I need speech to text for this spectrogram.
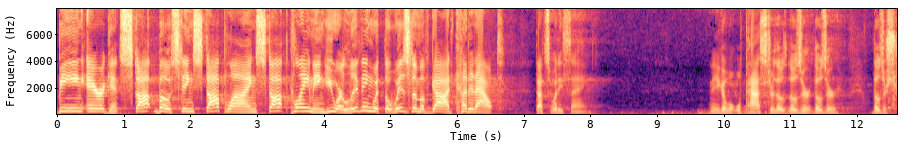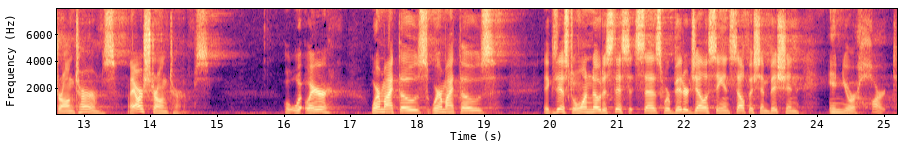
being arrogant. Stop boasting. Stop lying. Stop claiming you are living with the wisdom of God. Cut it out. That's what he's saying. And you go, well, well Pastor, those, those, are, those are those are strong terms. They are strong terms. Well, where, where might those, where might those exist? Well, one, notice this. It says, where bitter jealousy and selfish ambition in your heart.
